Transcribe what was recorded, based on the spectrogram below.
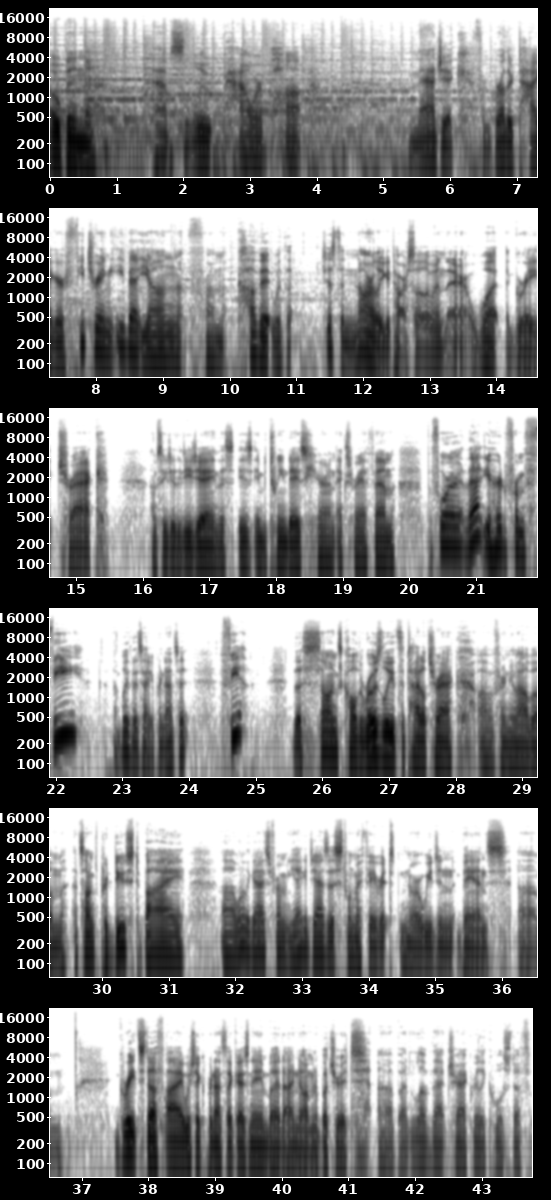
Open, absolute power pop magic from Brothertiger, featuring Yvette Young from Covet with just a gnarly guitar solo in there. What a great track! I'm CJ the DJ, and this is In Between Days here on X Ray FM. Before that, you heard from Fieh. I believe that's how you pronounce it. Fia. The song's called Rosalie. It's the title track of her new album. That song's produced by uh, one of the guys from Jaga Jazzist, one of my favorite Norwegian bands. Um, great stuff. I wish I could pronounce that guy's name, but I know I'm going to butcher it. Uh, but love that track. Really cool stuff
